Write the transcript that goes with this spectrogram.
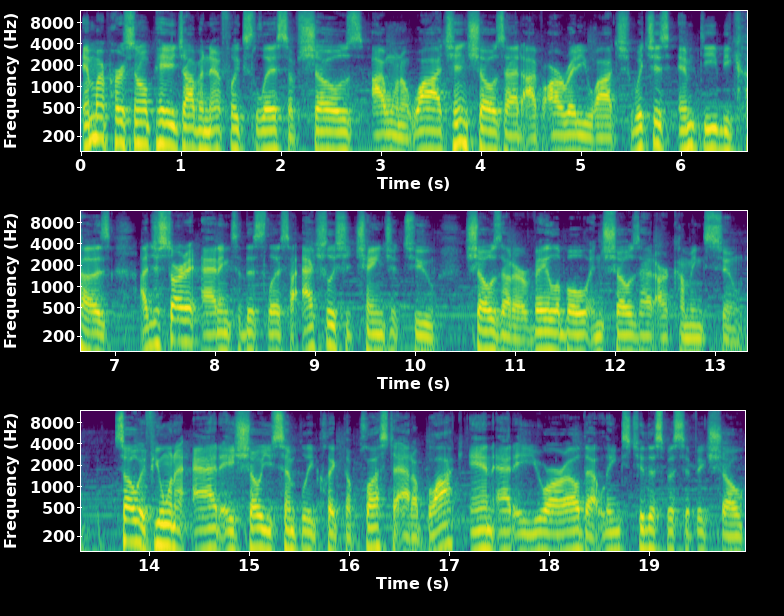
In my personal page, I have a Netflix list of shows I wanna watch and shows that I've already watched, which is empty because I just started adding to this list. I actually should change it to shows that are available and shows that are coming soon. So if you wanna add a show, you simply click the plus to add a block and add a URL that links to the specific show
